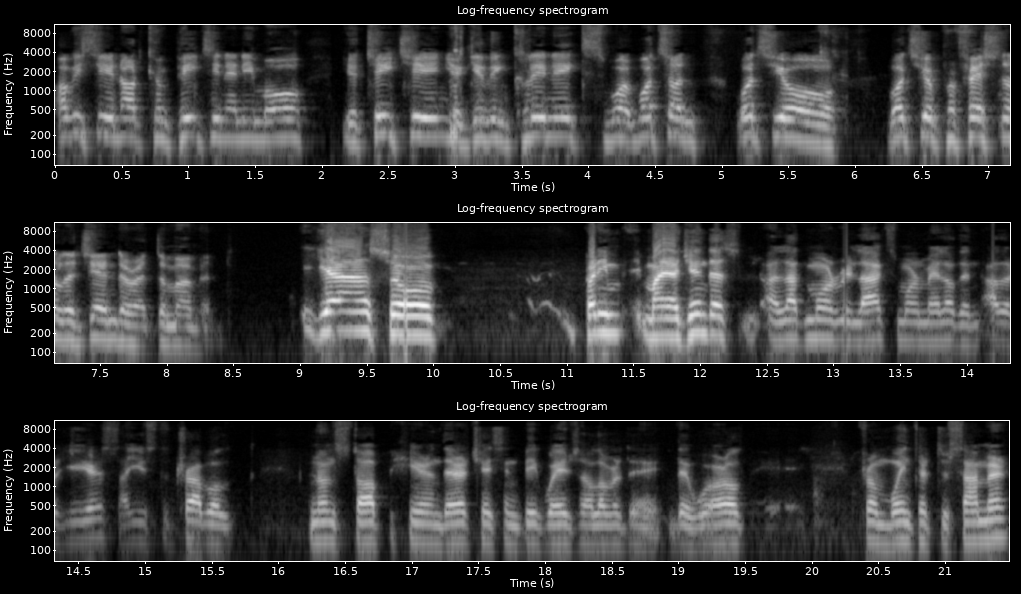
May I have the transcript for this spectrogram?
obviously you're not competing anymore. You're teaching. You're giving clinics. What, what's on? What's your what's your professional agenda at the moment? Yeah, so but in, my agenda is a lot more relaxed, more mellow than other years. I used to travel nonstop here and there, chasing big waves all over the, the world from winter to summer.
